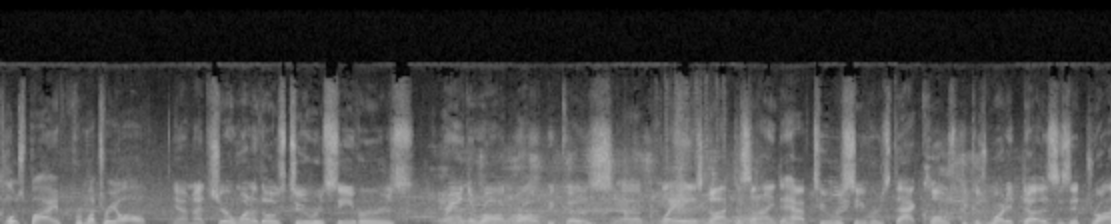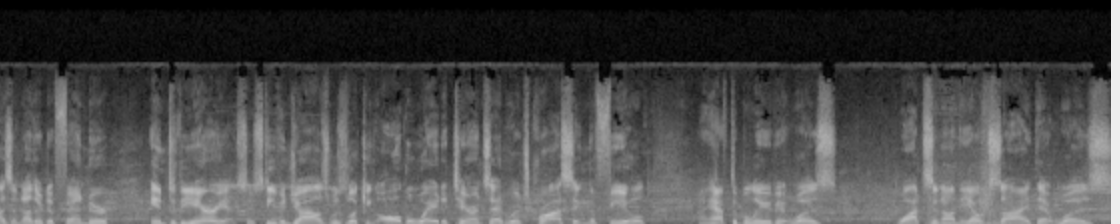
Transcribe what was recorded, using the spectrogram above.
close by for Montreal. Yeah, I'm not sure one of those two receivers ran the wrong route because uh, play is not designed to have two receivers that close because what it does is it draws another defender into the area. So Steven Jyles was looking all the way to Terrence Edwards crossing the field. I have to believe it was Watson on the outside that was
